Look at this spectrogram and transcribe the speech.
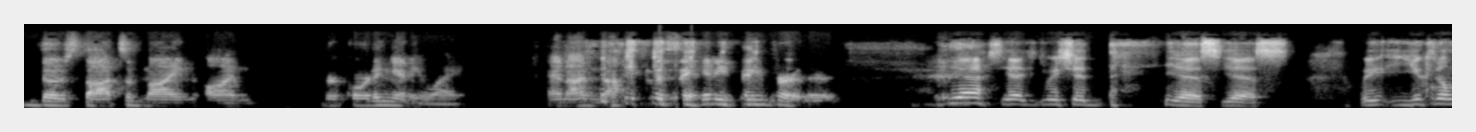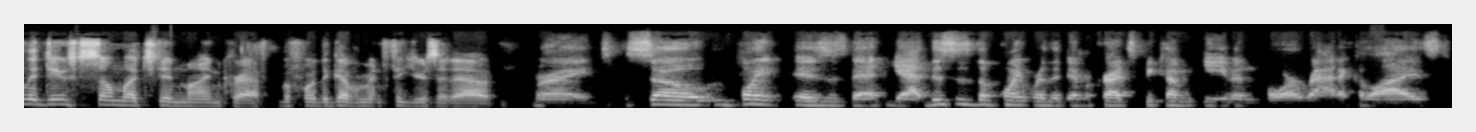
those thoughts of mine on recording anyway, and I'm not going to say anything further. Yes, yeah, we should. Yes, yes. We you can only do so much in Minecraft before the government figures it out. Right. So the point is, is that yeah, this is the point where the Democrats become even more radicalized,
